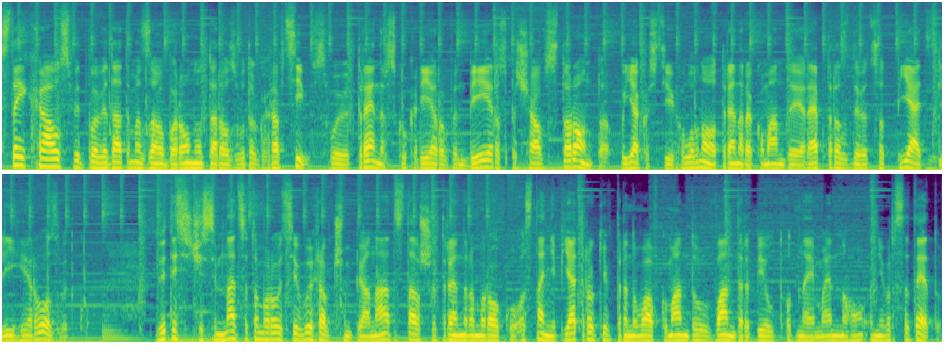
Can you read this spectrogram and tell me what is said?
Стейкхаус відповідатиме за оборону та розвиток гравців. Свою тренерську кар'єру в NBA розпочав з Торонто у якості головного тренера команди Raptors 905 з ліги розвитку. У 2017 році виграв чемпіонат, ставши тренером року. Останні 5 років тренував команду Vanderbilt одноіменного університету.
